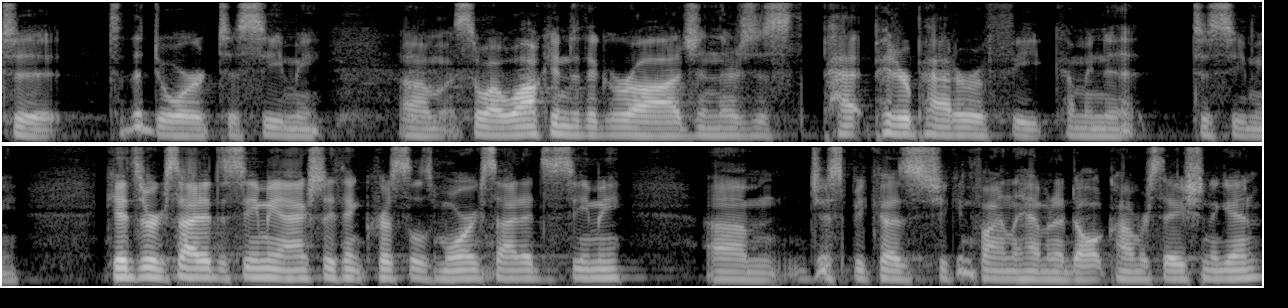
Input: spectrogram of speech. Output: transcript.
to, to the door to see me. Um, so I walk into the garage, and there's this pitter patter of feet coming to, to see me. Kids are excited to see me. I actually think Crystal's more excited to see me um, just because she can finally have an adult conversation again.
